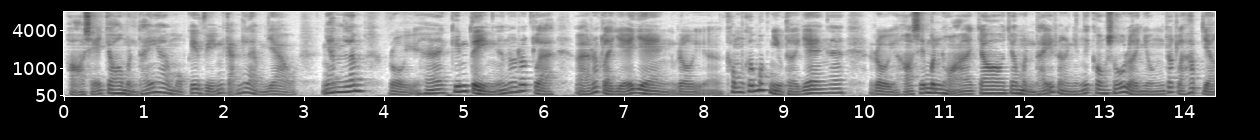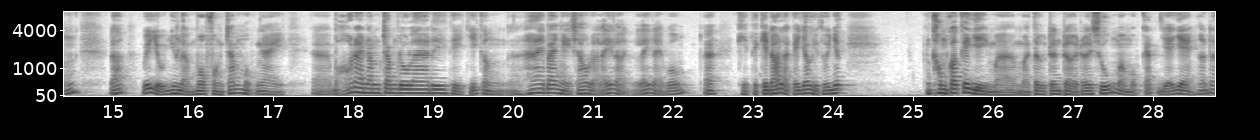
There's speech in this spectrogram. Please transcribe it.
họ sẽ cho mình thấy ha, một cái viễn cảnh làm giàu nhanh lắm rồi ha kiếm tiền nó rất là à, rất là dễ dàng rồi à, không có mất nhiều thời gian ha rồi họ sẽ minh họa cho cho mình thấy rằng những cái con số lợi nhuận rất là hấp dẫn. Đó ví dụ như là một phần trăm một ngày à, bỏ ra 500 đô la đi thì chỉ cần à, hai ba ngày sau là lấy lại lấy lại vốn. Ha thì, thì cái đó là cái dấu hiệu thứ nhất. Không có cái gì mà mà từ trên trời rơi xuống mà một cách dễ dàng hết đó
